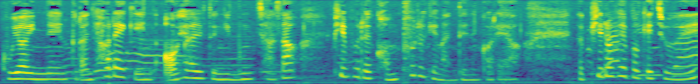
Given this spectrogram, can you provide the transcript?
고여 있는 그런 혈액인 어혈 등이 뭉쳐서 피부를 검푸르게 만드는 거래요. 피로 회복에 좋은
